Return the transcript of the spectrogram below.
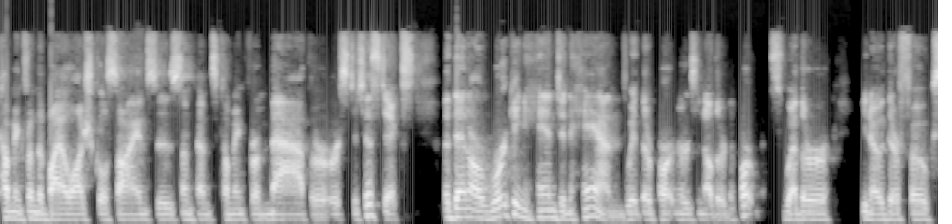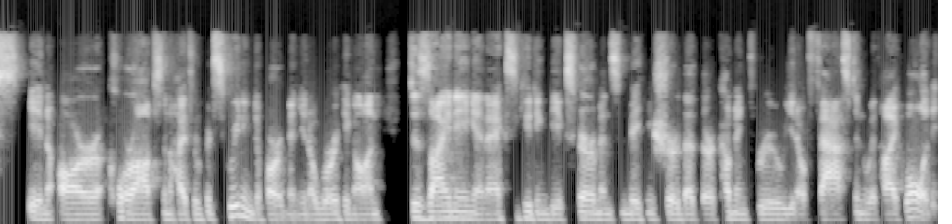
coming from the biological sciences sometimes coming from math or, or statistics but then are working hand in hand with their partners in other departments, whether you know they're folks in our core ops and high throughput screening department, you know, working on designing and executing the experiments and making sure that they're coming through, you know, fast and with high quality.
